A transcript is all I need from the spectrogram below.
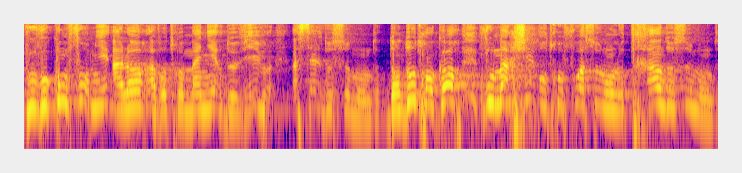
vous vous conformiez alors à votre manière de vivre, à celle de ce monde. Dans d'autres encore, vous marchiez autrefois selon le train de ce monde.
